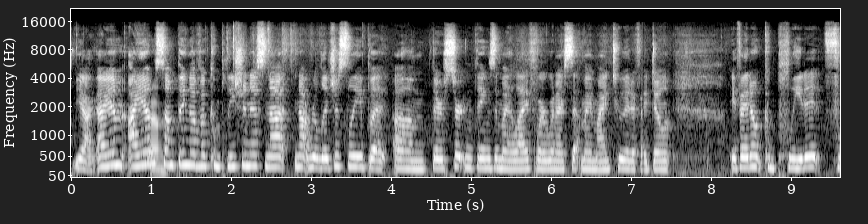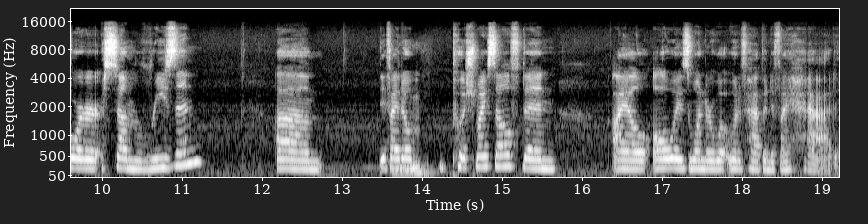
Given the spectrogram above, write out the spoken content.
Yeah. I am. I am yeah. something of a completionist, not not religiously, but um, there's certain things in my life where when I set my mind to it, if I don't, if I don't complete it for some reason, um, if I don't mm-hmm. push myself, then I'll always wonder what would have happened if I had.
